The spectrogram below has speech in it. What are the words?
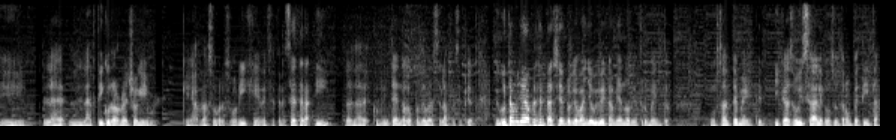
eh, el artículo Retro Gamer, que habla sobre su origen, etcétera, etcétera. Y la Club Nintendo, que puede verse la percepción. Me gusta mucho la presentación porque Banjo vive cambiando de instrumento constantemente. Y Kazooie sale con su trompetita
